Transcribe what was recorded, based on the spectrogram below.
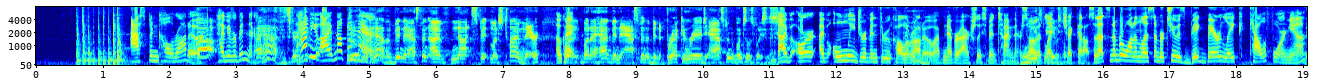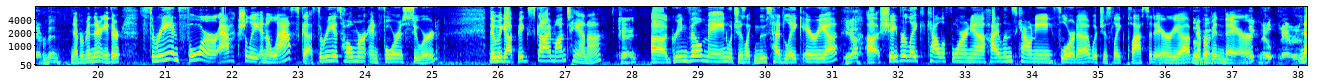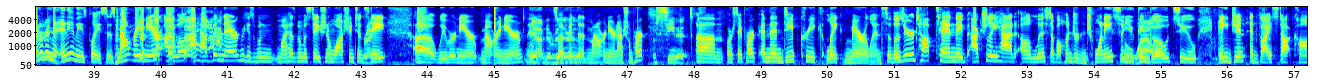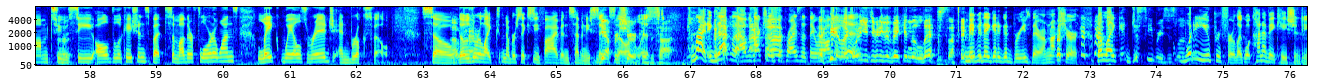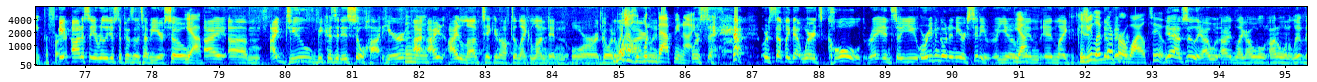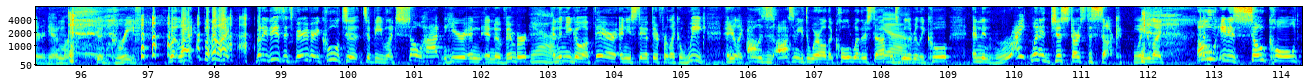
Aspen, Colorado. Ah, have you ever been there? I have. It's very Have you? I have not been there. I have. I've been to Aspen. I've not spent much time there. Okay. But, but I have been to Aspen. I've been to Breckenridge, Aspen, a bunch of those places. I've or, I've only driven through Colorado. I've never actually spent time there, so Ooh, I would like to check that out. So that's number one on the list. Number two is Big Bear Lake, California. Never been. Never been there either. Three and four are actually in Alaska. Three is Homer and four is Seward. Then we got Big Sky, Montana. Okay. Uh, Greenville, Maine, which is like Moosehead Lake area. Yeah. Uh, Shaver Lake, California. Highlands County, Florida, which is Lake Placid area. I've never been there. Like, nope, never. Never been to any of these places. Mount Rainier, I will. I have been there because when my husband was stationed in Washington Right. State, uh, we were near Mount Rainier. and Yeah, I've never so been I've been to either. Mount Rainier National Park I've seen it. um, or State Park, and then Deep Creek Lake, Maryland. So those are your top 10. They've actually had a list of 120, so you Oh, wow. Uh-huh. can go to agentadvice.com to see all of the locations, but some other Florida ones, Lake Wales Ridge and Brooksville. So those Okay. were like number 65 and 76. yeah, for though, sure, because it's hot. Right, exactly. I was actually surprised that they were on the like, list. what are you doing even making the list? Like, Maybe they get a good breeze there. I'm not sure. But like, do, the sea breeze is what do you prefer? Like, what kind of vacation do you prefer? It, honestly, it really just depends on the time of year. So Yeah. I um, I do because it is so hot here. Mm-hmm. I, I I love taking off to like London or going to like Well, wouldn't that be nice? Or, so- or stuff like that where it's cold, right? And so you or even going to New York City, you know, Yeah. in, in like Because you in lived there for a while too. Yeah, absolutely. I would I, like I won't I don't want to live there again. Like, good grief. But like but like but it is it's very very cool to to be like so hot in here in, in November. Yeah. And then you go up there and you stay up there for like a week and you're like, "Oh, this is awesome. You get to wear all the cold weather stuff. It's really really cool." And then right when it just starts to suck, when you're like, "Oh, it is so cold."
